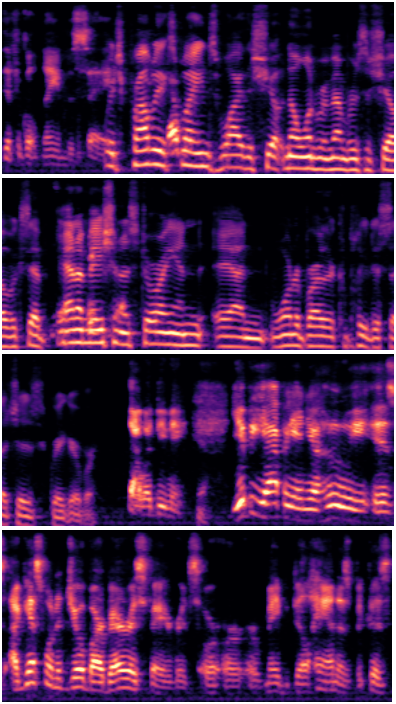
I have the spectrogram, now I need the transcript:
difficult name to say. Which probably explains why the show no one remembers the show except animation historian and Warner Brother completists such as Greg Ehrbar. That would be me. Yippee yappy and yahooey is i guess one of joe barbera's favorites or, or, or maybe bill hanna's because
